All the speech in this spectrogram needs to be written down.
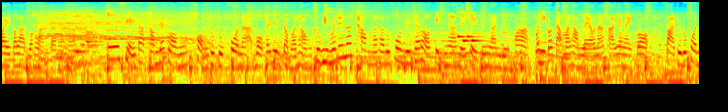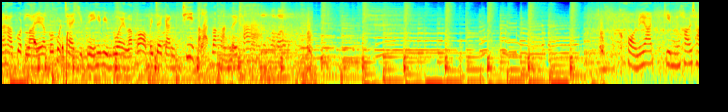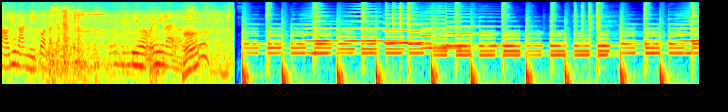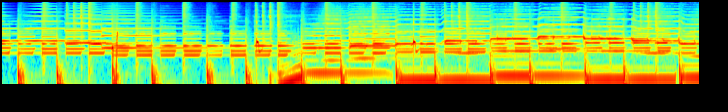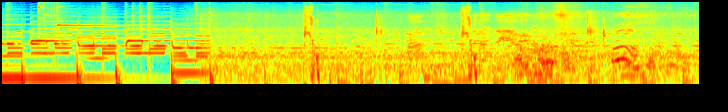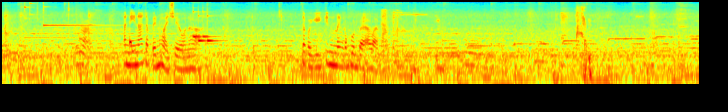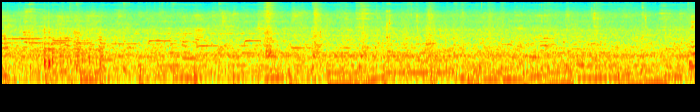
ไปตลาดวังหลังกันนะคะคือเสียงจากคำเรียกร้องของทุกๆ คนอะบอกให้บิมกลับมาทำคือบิมไม่ได้เลิกทำนะคะ ทุกคนบิมแค่แบบว่าติดงานเฉยๆคืองานเยอะมาก วันนี้ก็กลับมาทำแล้วนะคะ ยังไงก็ฝากทุกๆคนนะคะ กดไลค์แล้วก็กดแชร์คลิปนี้ให้บิมด้วย แล้วก็ไปเจอกันที่ตลาดวังหลังเลยค่ะขออนุญาตกินข้าวเช้าที่ร้านนี้ก่อนละกัน นะคะบีมอไม่มีแรงแล้วอั หอยเชลล์นะคะ แต่เมื่อกี้กินแมงกะพรุนไปอร่อยมาก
